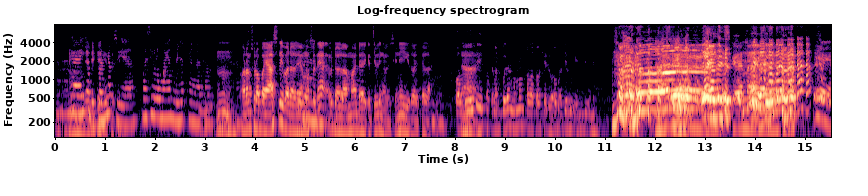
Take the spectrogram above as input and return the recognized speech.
Kayaknya Jadi kayak banyak gitu sih ya. Masih lumayan banyak yang nggak tahu sih. Hmm, orang Surabaya asli padahal ya. Maksudnya udah lama dari kecil tinggal di sini gitu aja lah. Kalau Nah. dulu sih pas zaman kuliah ngomong kalau tahu C2O berarti lu indie nih. Iya nggak sih? Skena. Iya ya.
